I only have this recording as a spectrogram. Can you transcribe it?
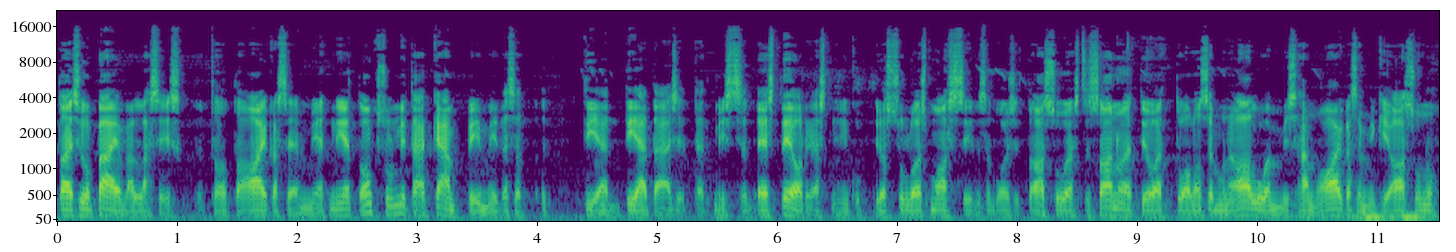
tai silloin päivällä siis tota, aikaisemmin, että, niin, että onko sulla mitään kämppiä, mitä sä tie, tietäisit, että missä edes teoriasta, niin kun, jos sulla olisi massia, niin sä voisit asua. Ja sitten sanoi, että joo, että tuolla on semmoinen alue, missä hän on aikaisemminkin asunut,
